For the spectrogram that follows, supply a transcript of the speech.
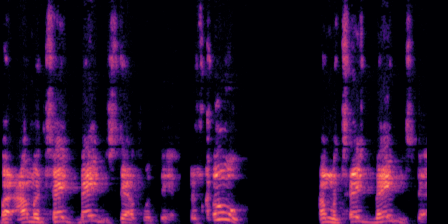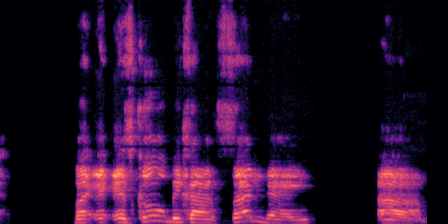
But I'm gonna take baby steps with this. It's cool. I'm gonna take baby steps. But it, it's cool because Sunday, um,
